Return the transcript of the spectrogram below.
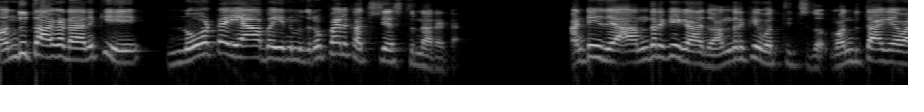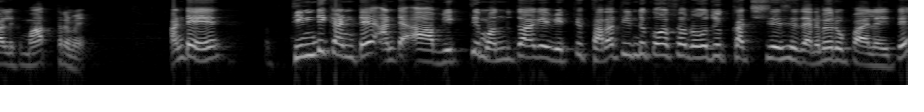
మందు తాగడానికి నూట యాభై ఎనిమిది రూపాయలు ఖర్చు చేస్తున్నారట. అంటే ఇది అందరికీ కాదు అందరికీ వర్తించదు మందు తాగే వాళ్ళకి మాత్రమే. అంటే తిండి కంటే అంటే ఆ వ్యక్తి మందు తాగే వ్యక్తి తన తిండి కోసం రోజు ఖర్చు చేసేది ఎనభై రూపాయలు అయితే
